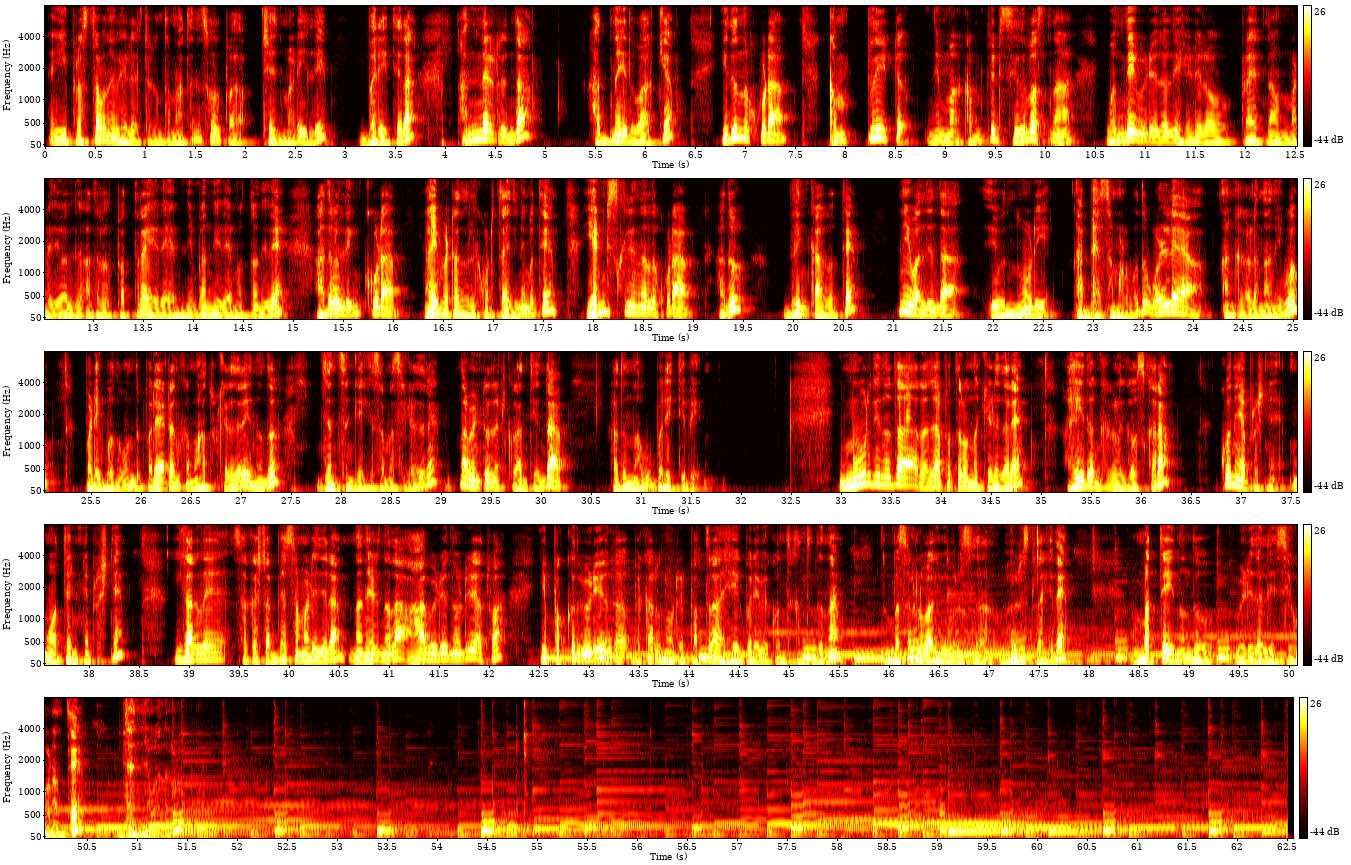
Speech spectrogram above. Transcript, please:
ಈ ಪ್ರಸ್ತಾವನೆಯಲ್ಲಿ ಹೇಳಿರ್ತಕ್ಕಂಥ ಮಾತನ್ನು ಸ್ವಲ್ಪ ಚೇಂಜ್ ಮಾಡಿ ಇಲ್ಲಿ ಬರೀತೀರಾ? ಹನ್ನೆರಡರಿಂದ ಹದಿನೈದು ವಾಕ್ಯ. ಇದನ್ನು ಕೂಡ ಕಂಪ್ಲೀಟ್, ನಿಮ್ಮ ಕಂಪ್ಲೀಟ್ ಸಿಲೆಬಸ್ನ ಒಂದೇ ವಿಡಿಯೋದಲ್ಲಿ ಹೇಳಿರೋ ಪ್ರಯತ್ನವನ್ನು ಮಾಡಿದ್ದೀವಿ. ಅಲ್ಲಿ ಅದರಲ್ಲಿ ಪತ್ರ ಇದೆ ನಿಬಂಧ ಇದೆ ಮತ್ತೊಂದಿದೆ. ಅದರ ಲಿಂಕ್ ಕೂಡ ಐ ಬಟನಲ್ಲಿ ಕೊಡ್ತಾ ಇದ್ದೀನಿ. ಮತ್ತು ಎಂಡ್ ಸ್ಕ್ರೀನಲ್ಲೂ ಕೂಡ ಅದು ಬ್ಲಿಂಕ್ ಆಗುತ್ತೆ. ನೀವು ಅಲ್ಲಿಂದ ಇವನ್ನ ನೋಡಿ ಅಭ್ಯಾಸ ಮಾಡ್ಬೋದು. ಒಳ್ಳೆಯ ಅಂಕಗಳನ್ನು ನೀವು ಪಡಿಬೋದು. ಒಂದು ಪರ್ಯಾಟಕ ಮಹತ್ವ ಕೇಳಿದರೆ ಇನ್ನೊಂದು ಜನಸಂಖ್ಯೆಗೆ ಸಮಸ್ಯೆ ಕೇಳಿದರೆ ನಾವು ಇಂಟರ್ನೆಟ್ ಕ್ರಾಂತಿಯಿಂದ ಅದನ್ನು ನಾವು ಬರಿತೀವಿ. ಮೂರು ದಿನದ ರಜಾಪತ್ರವನ್ನು ಕೇಳಿದರೆ ಐದು ಅಂಕಗಳಿಗೋಸ್ಕರ ಕೊನೆಯ ಪ್ರಶ್ನೆ, ಮೂವತ್ತೆಂಟನೇ ಪ್ರಶ್ನೆ. ಈಗಾಗಲೇ ಸಾಕಷ್ಟು ಅಭ್ಯಾಸ ಮಾಡಿದ್ದೀರಾ? ನಾನು ಹೇಳಿದ್ನಲ್ಲ, ಆ ವಿಡಿಯೋ ನೋಡಿರಿ ಅಥವಾ ಈ ಪಕ್ಕದ ವಿಡಿಯೋದ ಬೇಕಾದ್ರೂ ನೋಡಿರಿ. ಪತ್ರ ಹೇಗೆ ಬರೀಬೇಕು ಅಂತಕ್ಕಂಥದ್ದನ್ನು ತುಂಬ ಸರಳವಾಗಿ ವಿವರಿಸ ವಿವರಿಸಲಾಗಿದೆ. ಮತ್ತೆ ಇನ್ನೊಂದು ವಿಡಿಯೋದಲ್ಲಿ ಸಿಗೋಣಂತೆ. ಧನ್ಯವಾದ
